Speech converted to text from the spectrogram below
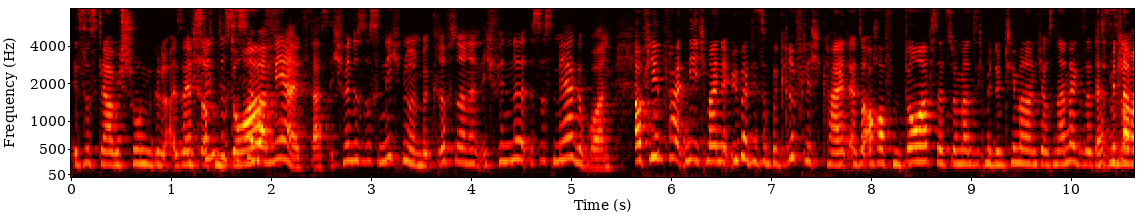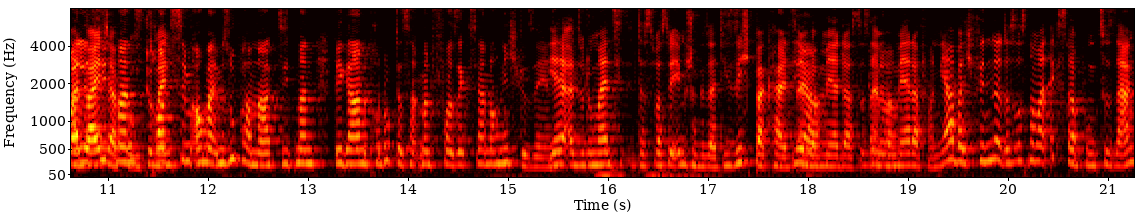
ist es, glaube ich, schon selbst ich finde, es ist aber mehr als das. Ich finde, es ist nicht nur ein Begriff, sondern ich finde, es ist mehr geworden. Auf jeden Fall, nee, ich meine, über diese Begrifflichkeit, also auch auf dem Dorf, selbst wenn man sich mit dem Thema noch nicht auseinandergesetzt das hat, mittlerweile sieht man es trotzdem auch mal im Supermarkt sieht man vegane Produkte. Das hat man vor sechs Jahren noch nicht gesehen. Ja, also du meinst das, was wir eben schon gesagt haben, die Sichtbarkeit ist ja, einfach mehr das, ist genau. einfach mehr davon. Ja, aber ich finde, das ist nochmal ein extra Punkt zu sagen,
